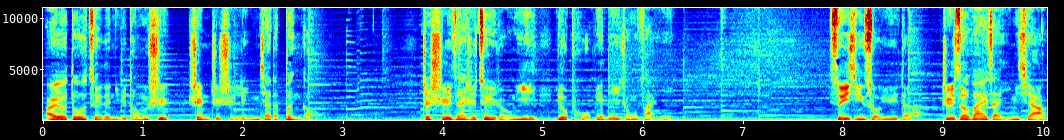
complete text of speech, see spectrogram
而又多嘴的女同事，甚至是邻家的笨狗。这实在是最容易又普遍的一种反应。随心所欲的指责外在影响，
